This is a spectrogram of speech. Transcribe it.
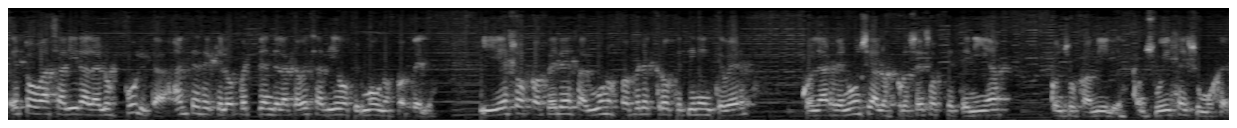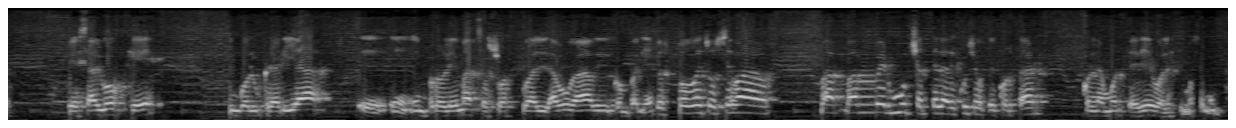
esto va a salir a la luz pública. Antes de que lo perten de la cabeza, Diego firmó unos papeles. Y esos papeles, algunos papeles creo que tienen que ver con la renuncia a los procesos que tenía con su familia, con su hija y su mujer, que es algo que involucraría eh, en problemas a su actual abogado y compañía. Entonces todo eso se va, va, va a haber mucha tela de juicio que cortar con la muerte de Diego, lastimosamente.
